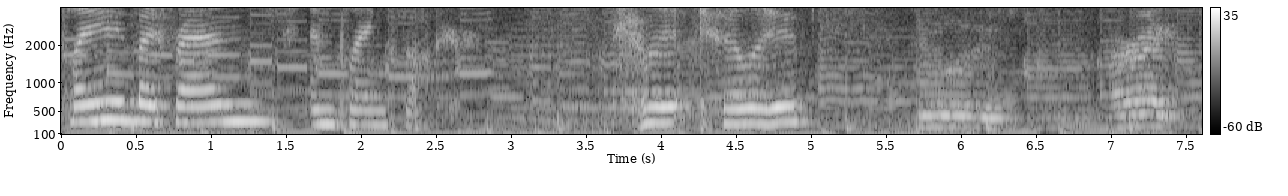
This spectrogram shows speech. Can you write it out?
Playing with my friends and playing soccer. Hula hoops. Hula hoops. All right.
